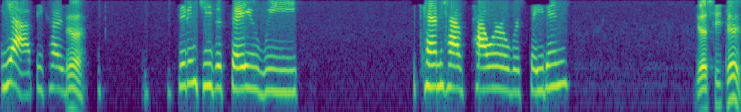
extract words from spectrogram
yeah, because Yeah. didn't Jesus say we can have power over Satan Yes, he did.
